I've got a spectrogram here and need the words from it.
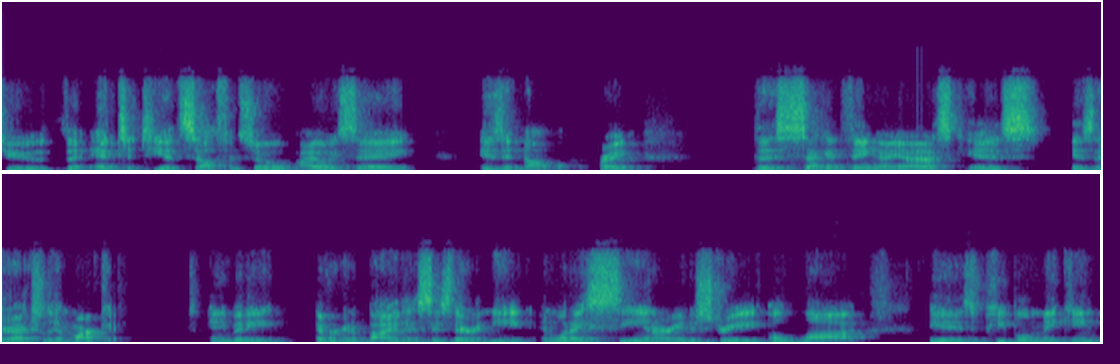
to the entity itself. And so I always say, is it novel? Right. The second thing I ask is, is there actually a market? Is anybody ever going to buy this? Is there a need? And what I see in our industry a lot is people making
